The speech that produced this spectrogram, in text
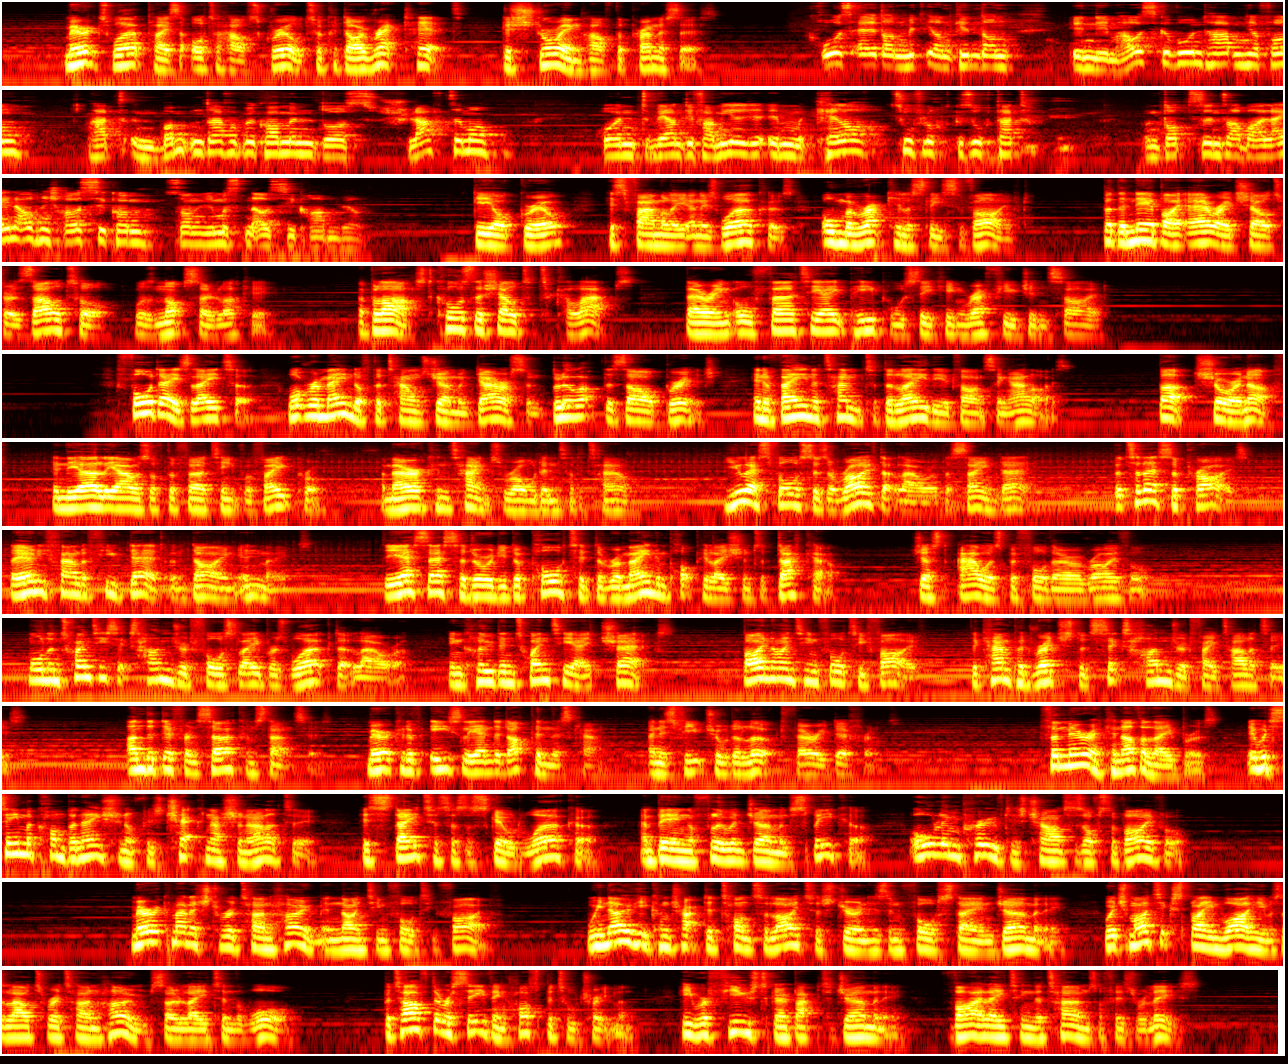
Mirick's workplace at Otterhaus Grill took a direct hit, destroying half the premises. Großeltern mit ihren Kindern in dem Haus gewohnt haben hier vorn, hat einen Bombentreffer bekommen durchs Schlafzimmer und während die Familie im Keller Zuflucht gesucht hat. Und dort sind sie aber alleine auch nicht rausgekommen, sondern die mussten ausgegraben werden. Georg Grill, his family and his workers all miraculously survived. But the nearby air raid shelter at Saaltor was not so lucky. A blast caused the shelter to collapse, burying all 38 people seeking refuge inside. Four days later, what remained of the town's German garrison blew up the Saal Bridge in a vain attempt to delay the advancing Allies. But, sure enough, in the early hours of the 13th of April, American tanks rolled into the town. US forces arrived at Laura the same day, but to their surprise, they only found a few dead and dying inmates. The SS had already deported the remaining population to Dachau just hours before their arrival. More than 2,600 forced labourers worked at Laura, including 28 Czechs. By 1945, the camp had registered 600 fatalities. Under different circumstances, Mirek could have easily ended up in this camp, and his future would have looked very different. For Mirek and other labourers, it would seem a combination of his Czech nationality his status as a skilled worker, and being a fluent German speaker all improved his chances of survival. Mirek managed to return home in 1945. We know he contracted tonsillitis during his enforced stay in Germany, which might explain why he was allowed to return home so late in the war. But after receiving hospital treatment, he refused to go back to Germany, violating the terms of his release.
